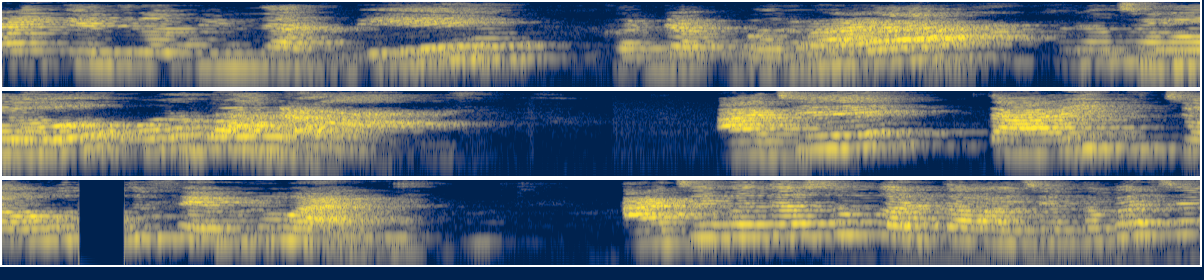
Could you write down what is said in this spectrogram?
આંગણવાડી કેન્દ્ર ભીમનાથ બે ઘટક બરવાળા જિલ્લો બોટાદ. આજે તારીખ ચૌદ ફેબ્રુઆરી. આજે બધા શું કરતા હોય છે ખબર છે?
